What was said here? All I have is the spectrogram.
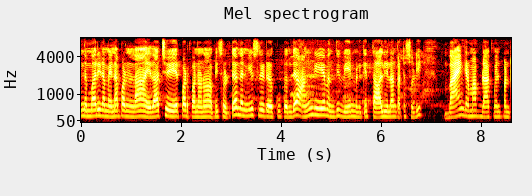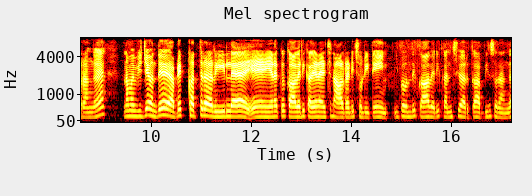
இந்த மாதிரி நம்ம என்ன பண்ணலாம் ஏதாச்சும் ஏற்பாடு பண்ணணும் அப்படின்னு சொல்லிட்டு அந்த நியூஸ் லீடரை கூப்பிட்டு வந்து அங்கேயே வந்து வேண்மணிக்கு தாலியெல்லாம் கட்ட சொல்லி பயங்கரமாக பிளாக்மெயில் பண்ணுறாங்க நம்ம விஜய் வந்து அப்படியே கத்துறாரு இல்லை எனக்கு காவேரி கல்யாணம் ஆயிடுச்சு நான் ஆல்ரெடி சொல்லிட்டேன். இப்போ வந்து காவேரி கன்சியூவாக இருக்கா? அப்படின்னு சொல்கிறாங்க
